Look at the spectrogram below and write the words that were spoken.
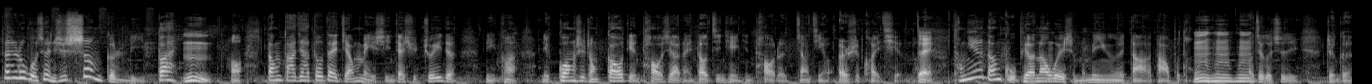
但是如果说你是上个礼拜，嗯，好、哦，当大家都在讲美食，你再去追的，你看，你光是从高点套下来，到今天已经套了将近有二十块钱了。对，同样一档股票，那为什么命运会大大不同？嗯哼哼，这个是整个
